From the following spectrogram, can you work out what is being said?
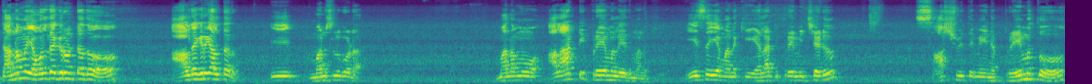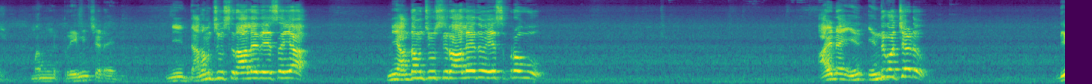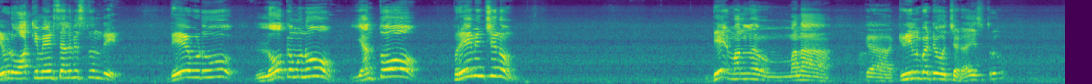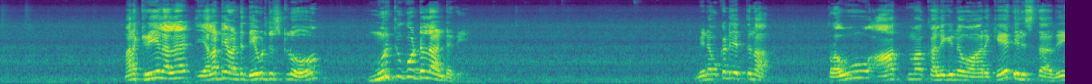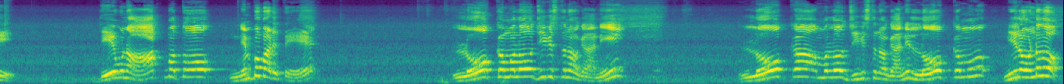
ధనం ఎవరి దగ్గర ఉంటుందో వాళ్ళ దగ్గరికి వెళ్తారు ఈ మనుషులు కూడా. మనము అలాంటి ప్రేమ లేదు మనకి. ఏసయ్య మనకి ఎలాంటి ప్రేమ ఇచ్చాడు శాశ్వతమైన ప్రేమతో మనల్ని ప్రేమించాడు ఆయన. నీ ధనం చూసి రాలేదు ఏసయ్య. నీ అందం చూసి రాలేదు యేసు ప్రభు. ఆయన ఎందుకు వచ్చాడు? దేవుడు వాక్యం ఏంటి సెలవిస్తుంది? దేవుడు లోకమును ఎంతో ప్రేమించును. దే మన మన క్రియలను బట్టి వచ్చాడా యేసు మన క్రియలు ఎలా ఎలాంటివి అంటే దేవుడి దృష్టిలో మురికి గుడ్డ లాంటిది. నేను ఒకటి చెప్తున్నా ప్రభు ఆత్మ కలిగిన వారికే తెలుస్తుంది. దేవుని ఆత్మతో నింపబడితే లోకములో జీవిస్తున్నావు కానీ లోకములో జీవిస్తున్నావు కానీ లోకము నీలో ఉండదు.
